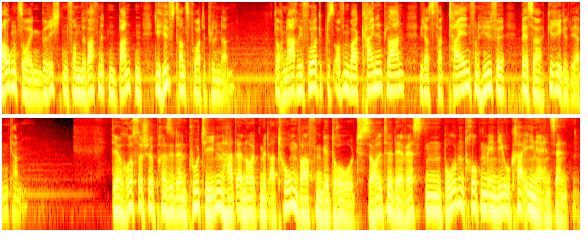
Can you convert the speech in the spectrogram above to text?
Augenzeugen berichten von bewaffneten Banden, die Hilfstransporte plündern. Doch nach wie vor gibt es offenbar keinen Plan, wie das Verteilen von Hilfe besser geregelt werden kann. Der russische Präsident Putin hat erneut mit Atomwaffen gedroht, sollte der Westen Bodentruppen in die Ukraine entsenden.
